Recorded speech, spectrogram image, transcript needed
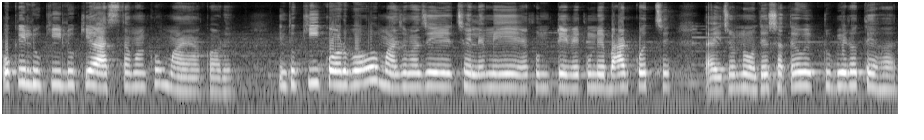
ওকে লুকিয়ে লুকিয়ে আসতে আমার খুব মায়া করে। কিন্তু কি করব, মাঝে মাঝে ছেলে মেয়ে এখন টেনে টুনে বার করছে, তাই জন্য ওদের সাথেও একটু বেরোতে হয়।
